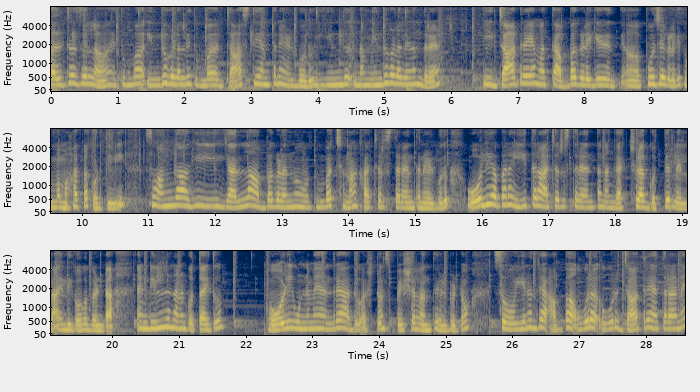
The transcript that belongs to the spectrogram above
ಕಲ್ಚರ್ಸ್ ಎಲ್ಲ ತುಂಬ ಹಿಂದೂಗಳಲ್ಲಿ ತುಂಬ ಜಾಸ್ತಿ ಅಂತಲೇ ಹೇಳ್ಬೋದು. ಹಿಂದೂ, ನಮ್ಮ ಹಿಂದೂಗಳಲ್ಲಿ ಏನಂದರೆ ಈ ಜಾತ್ರೆ ಮತ್ತು ಹಬ್ಬಗಳಿಗೆ ಪೂಜೆಗಳಿಗೆ ತುಂಬ ಮಹತ್ವ ಕೊಡ್ತೀವಿ. ಸೊ, ಹಂಗಾಗಿ ಎಲ್ಲ ಹಬ್ಬಗಳನ್ನು ತುಂಬ ಚೆನ್ನಾಗಿ ಆಚರಿಸ್ತಾರೆ ಅಂತಲೇ ಹೇಳ್ಬೋದು. ಹೋಲಿ ಹಬ್ಬನ ಈ ಥರ ಆಚರಿಸ್ತಾರೆ ಅಂತ ನಂಗೆ ಆ್ಯಕ್ಚುಲಾಗಿ ಗೊತ್ತಿರಲಿಲ್ಲ ಇಲ್ಲಿಗೆ ಹೋಗೋ ಗಂಟ. ಆ್ಯಂಡ್ ಇಲ್ಲಿ ನನಗೆ ಗೊತ್ತಾಯಿತು, ಹೋಳಿ ಹುಣ್ಣಿಮೆ ಅಂದರೆ ಅದು ಅಷ್ಟೊಂದು ಸ್ಪೆಷಲ್ ಅಂತ ಹೇಳ್ಬಿಟ್ಟು. ಸೊ ಏನಂದರೆ ಹಬ್ಬ, ಊರ ಊರ ಜಾತ್ರೆ ಆ ಥರನೇ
